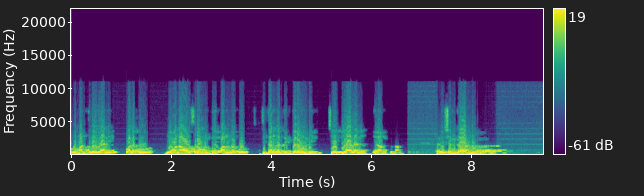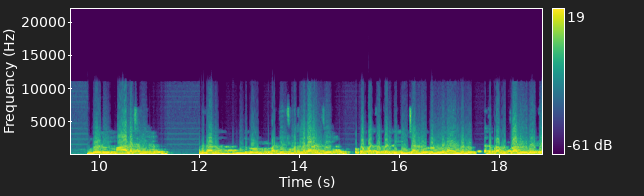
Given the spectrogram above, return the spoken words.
ఒక మంత్రి గాని వాళ్ళకు ఏమైనా అవసరం ఉంటే పనులకు ఖచ్చితంగా దగ్గర ఉండి చేపియాలని నేను అనుకున్నాను. రేషన్ కార్డులు ఇంకోటి మహాలక్ష్మి పథకాలు ముందుకు పద్దెనిమిది సంవత్సరాల కాలం నుంచి ఒక ప్రతి ఒక్కరికి పింఛన్లు రెండు వేల ఐదు వందలు. గత ప్రభుత్వాలు ఏదైతే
